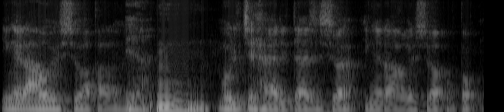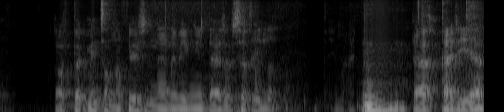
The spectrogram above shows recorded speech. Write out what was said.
Ingen der er jo så akkurat. ja Multihari taasissua ingaraarissua upo. Ros badminton fyysinen vingi taasa serina. Ta qadia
